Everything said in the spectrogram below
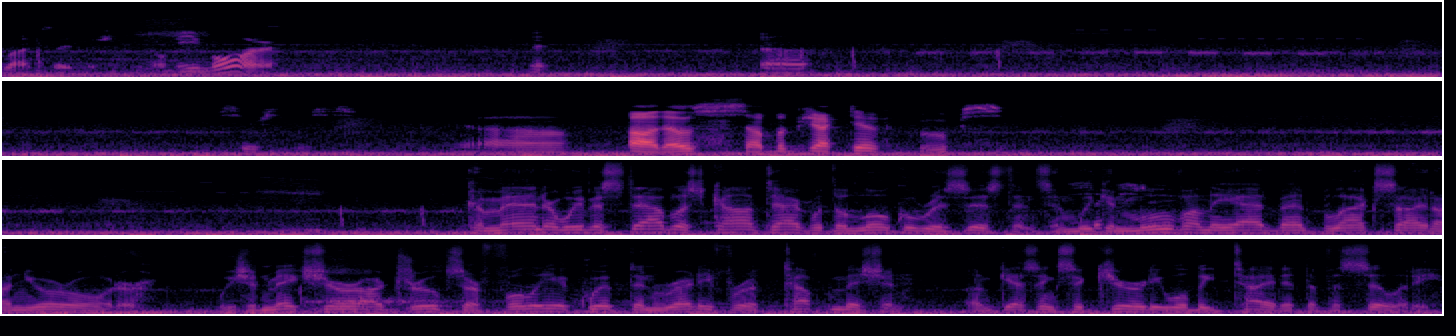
black site mission. Tell me more. Uh, uh, oh, that was sub-objective? Oops. Commander, we've established contact with the local resistance, and we can move on the Advent Black Site on your order. We should make sure our troops are fully equipped and ready for a tough mission. I'm guessing security will be tight at the facility.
